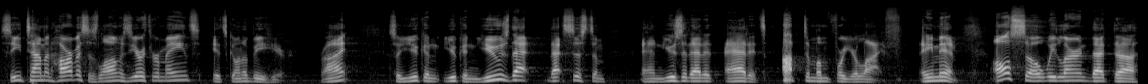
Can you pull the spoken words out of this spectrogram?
Seed time and harvest, as long as the earth remains, it's going to be here, right? So you can you can use that that system and use it at, it, at its optimum for your life. Amen. Also, we learned that uh,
